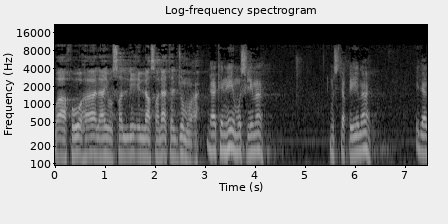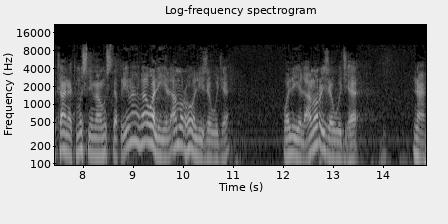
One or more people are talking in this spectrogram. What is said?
وأخوها لا يصلي إلا صلاة الجمعة. لكن هي مسلمة مستقيمة إذا كانت مسلمة مستقيمة فولي الأمر هو اللي يزوجها. ولي الأمر يزوجها. نعم.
